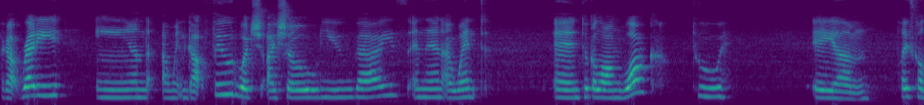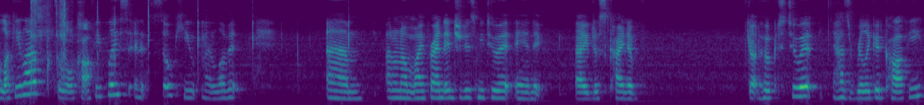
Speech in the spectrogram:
I got ready and I went and got food, which I showed you guys. And then I went and took a long walk to a um, place called Lucky Lab. It's a little coffee place and it's so cute and I love it um, I don't know, my friend introduced me to it and it, I just kind of got hooked to it. It has really good coffee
